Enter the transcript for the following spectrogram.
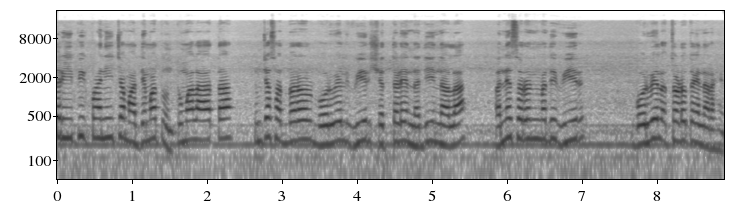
तर ई पीक पाहणीच्या माध्यमातून तुम्हाला आता तुमच्या सातबारावर बोरवेल विहीर शेततळे नदी नाला अन्य सर्वांमध्ये विहीर बोरवेल चढवता येणार आहे.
